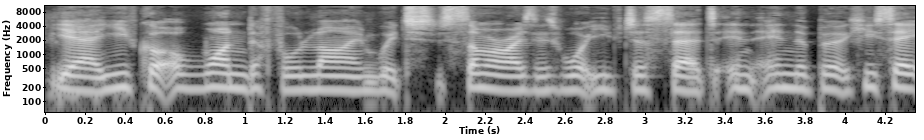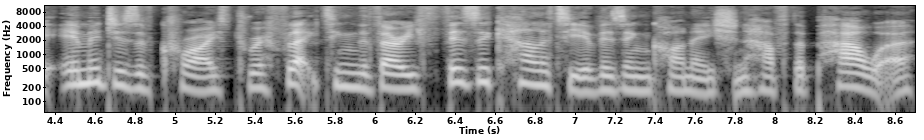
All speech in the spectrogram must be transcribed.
Yeah, you've got a wonderful line which summarizes what you've just said in, in the book. You say images of Christ reflecting the very physicality of his incarnation have the power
